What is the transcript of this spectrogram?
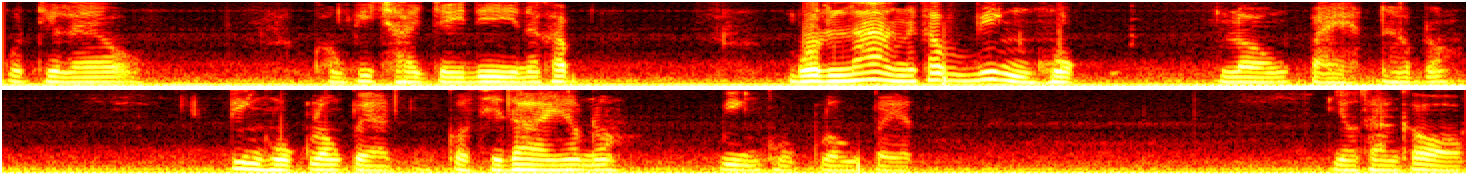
งวดที่แล้ว ของพี่ชายใจดีนะครับ บนล่างนะครับวิ่งหกลองแปดนะครับเนาะ วิ่งหกลองแปดก็เสียดายครับเนาะวิ่งหกลองแปดแนวทางก็ออก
